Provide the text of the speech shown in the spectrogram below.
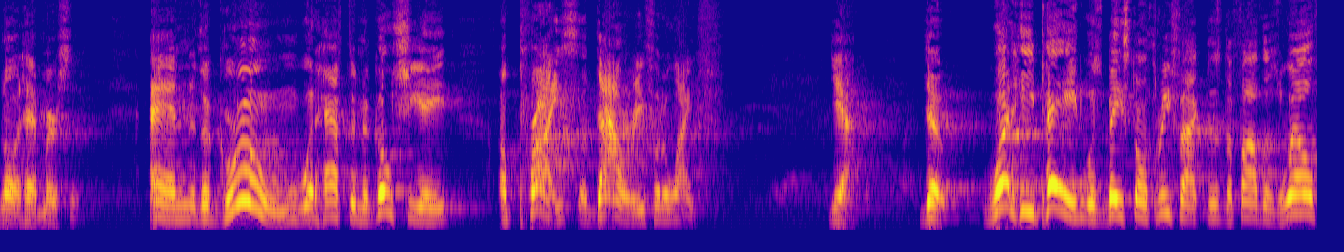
Lord have mercy. And the groom would have to negotiate a price, a dowry for the wife. Yeah. The, what he paid was based on three factors the father's wealth,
